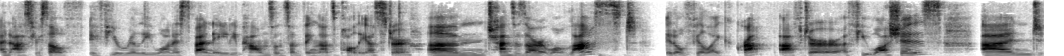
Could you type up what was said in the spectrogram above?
and ask yourself if you really want to spend 80 pounds on something that's polyester. Um, chances are it won't last. It'll feel like crap after a few washes, and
